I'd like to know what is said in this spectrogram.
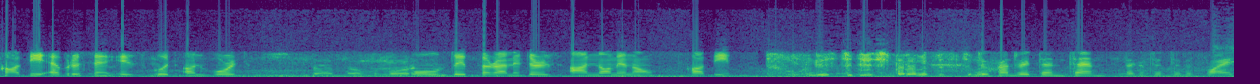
Copy. Everything is good on board. All the parameters are nominal. Copy. 210 параметры системы. 210 seconds into the flight.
